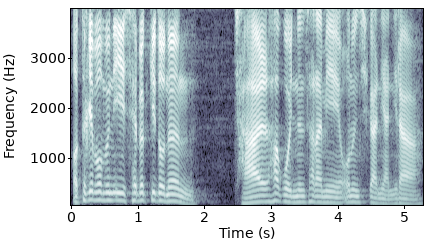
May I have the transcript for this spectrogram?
어떻게 보면 이 새벽 기도는 잘 하고 있는 사람이 오는 시간이 아니라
